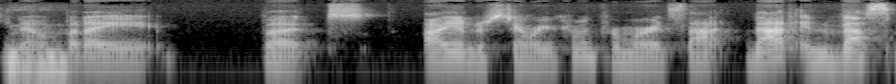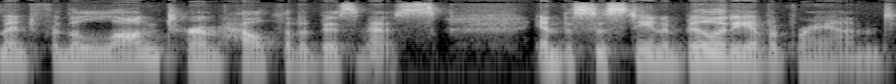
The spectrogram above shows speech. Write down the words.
you know mm-hmm. but i but i understand where you're coming from where it's that that investment for the long-term health of a business and the sustainability of a brand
